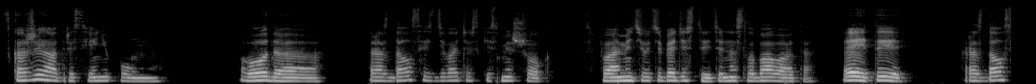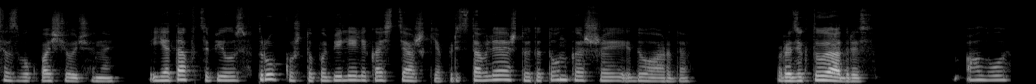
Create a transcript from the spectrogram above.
Скажи адрес, я не помню». «О да», — раздался издевательский смешок. «С памятью у тебя действительно слабовато. Эй, ты!» Раздался звук пощечины. И я так вцепилась в трубку, что побелели костяшки, представляя, что это тонкая шея Эдуарда. «Продиктуй адрес». «Алло»,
